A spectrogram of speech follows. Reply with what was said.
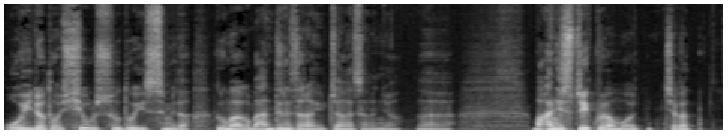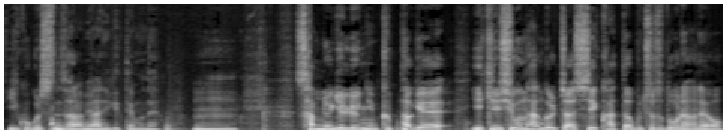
오히려 더 쉬울 수도 있습니다. 그 음악을 만드는 사람 입장에서는요. 네. 뭐 아닐 수도 있고요. 뭐 제가 이 곡을 쓴 사람이 아니기 때문에. 음. 3616님, 급하게 읽기 쉬운 한 글자씩 갖다 붙여서 노래하네요.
